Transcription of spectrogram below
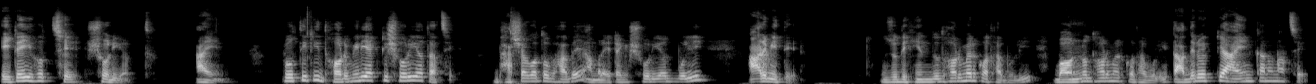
এটাই হচ্ছে শরীয়ত। আইন। প্রতিটি ধর্মেরই একটি শরীয়ত আছে। ভাষাগতভাবে আমরা এটাকে শরীয়ত বলি আরবিতে। যদি হিন্দু ধর্মের কথা বলি বা অন্য ধর্মের কথা বলি, তাদেরও একটি আইন কানুন আছে।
